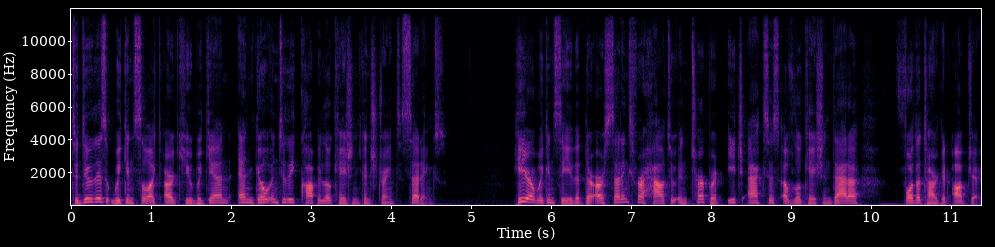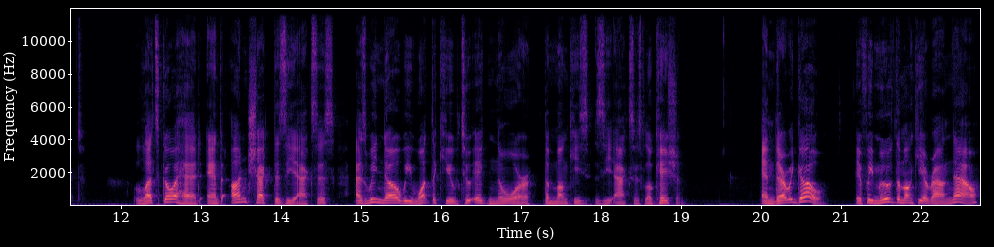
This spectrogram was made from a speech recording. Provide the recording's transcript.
To do this, we can select our cube again and go into the copy location constraint settings. Here we can see that there are settings for how to interpret each axis of location data for the target object. Let's go ahead and uncheck the z-axis as we know we want the cube to ignore the monkey's z-axis location. And there we go! If we move the monkey around now,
